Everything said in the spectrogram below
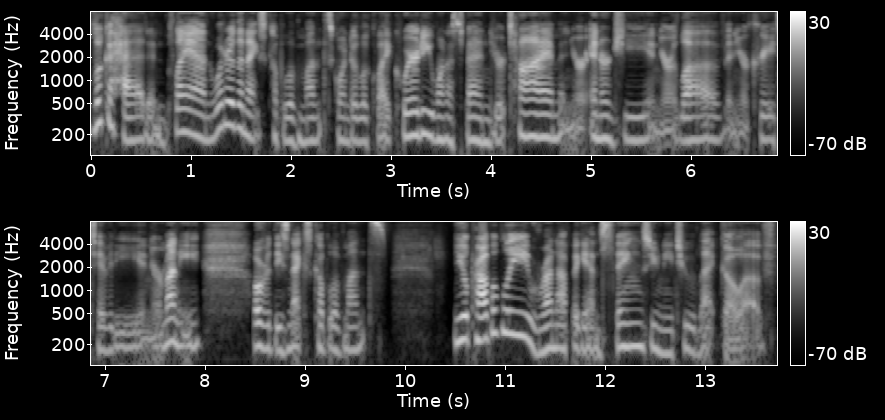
look ahead and plan what are the next couple of months going to look like? Where do you want to spend your time and your energy and your love and your creativity and your money over these next couple of months? You'll probably run up against things you need to let go of.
